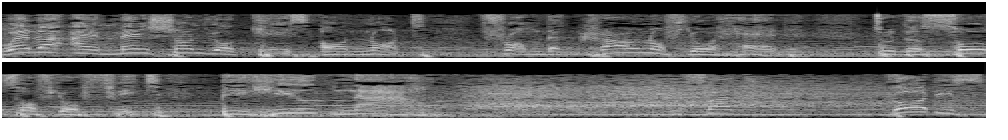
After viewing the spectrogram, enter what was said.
whether I mention your case or not, from the crown of your head to the soles of your feet, be healed now. In fact, God is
